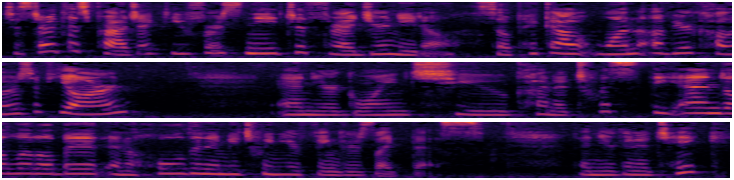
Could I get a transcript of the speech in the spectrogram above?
To start this project, you first need to thread your needle. So pick out one of your colors of yarn and you're going to kind of twist the end a little bit and hold it in between your fingers like this. Then you're going to take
